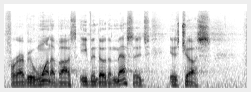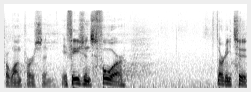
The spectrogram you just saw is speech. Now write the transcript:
for every one of us, even though the message is just for one person. Ephesians 4 32.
